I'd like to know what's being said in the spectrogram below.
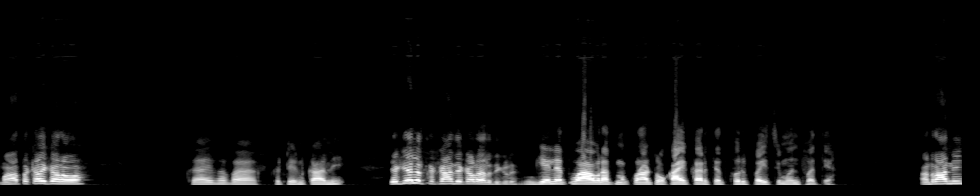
मग आता काय करावा? काय बाबा कठीण काम आहे. हे गेलेत का कांदे काढायला तिकडे? गेल्यात वावरात मग कोणा ठो काय करतात खुरपायचे म्हणत होत्या. आणि राणी?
